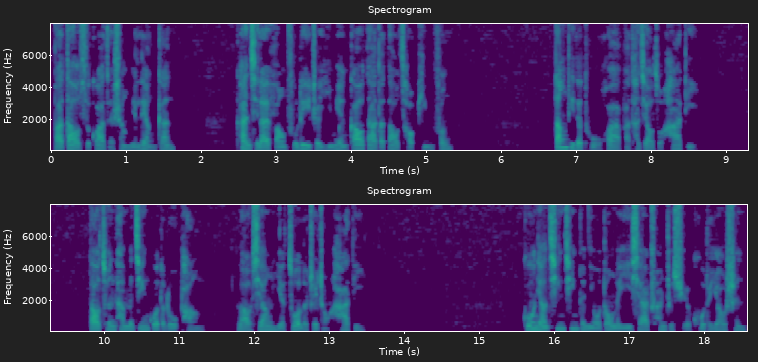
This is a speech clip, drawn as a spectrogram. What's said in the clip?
把稻子挂在上面晾干，看起来仿佛立着一面高大的稻草屏风。当地的土话把它叫做哈地。岛村他们经过的路旁，老乡也做了这种哈地。姑娘轻轻地扭动了一下穿着雪裤的腰身，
